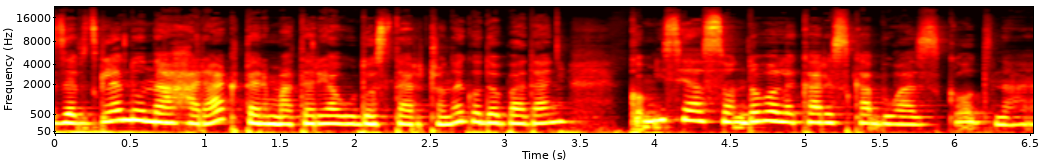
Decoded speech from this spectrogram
Ze względu na charakter materiału dostarczonego do badań, komisja sądowo-lekarska była zgodna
